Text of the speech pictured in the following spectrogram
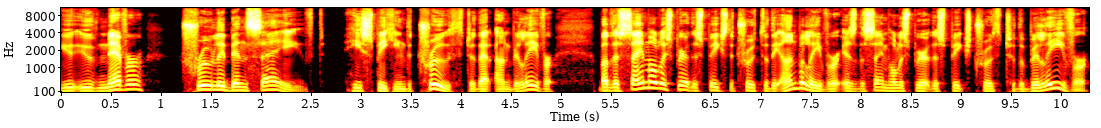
You, you've never truly been saved. He's speaking the truth to that unbeliever. But the same Holy Spirit that speaks the truth to the unbeliever is the same Holy Spirit that speaks truth to the believer.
